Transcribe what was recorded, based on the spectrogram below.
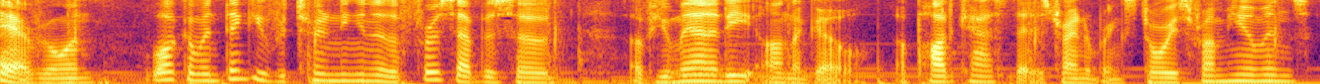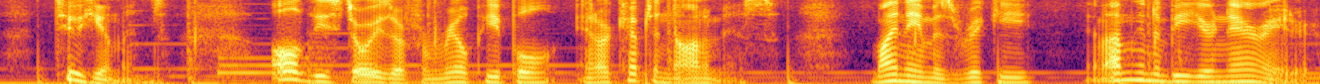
Hey everyone, welcome and thank you for tuning into the first episode of Humanity on the Go, a podcast that is trying to bring stories from humans to humans. All of these stories are from real people and are kept anonymous. My name is Ricky, and I'm going to be your narrator.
